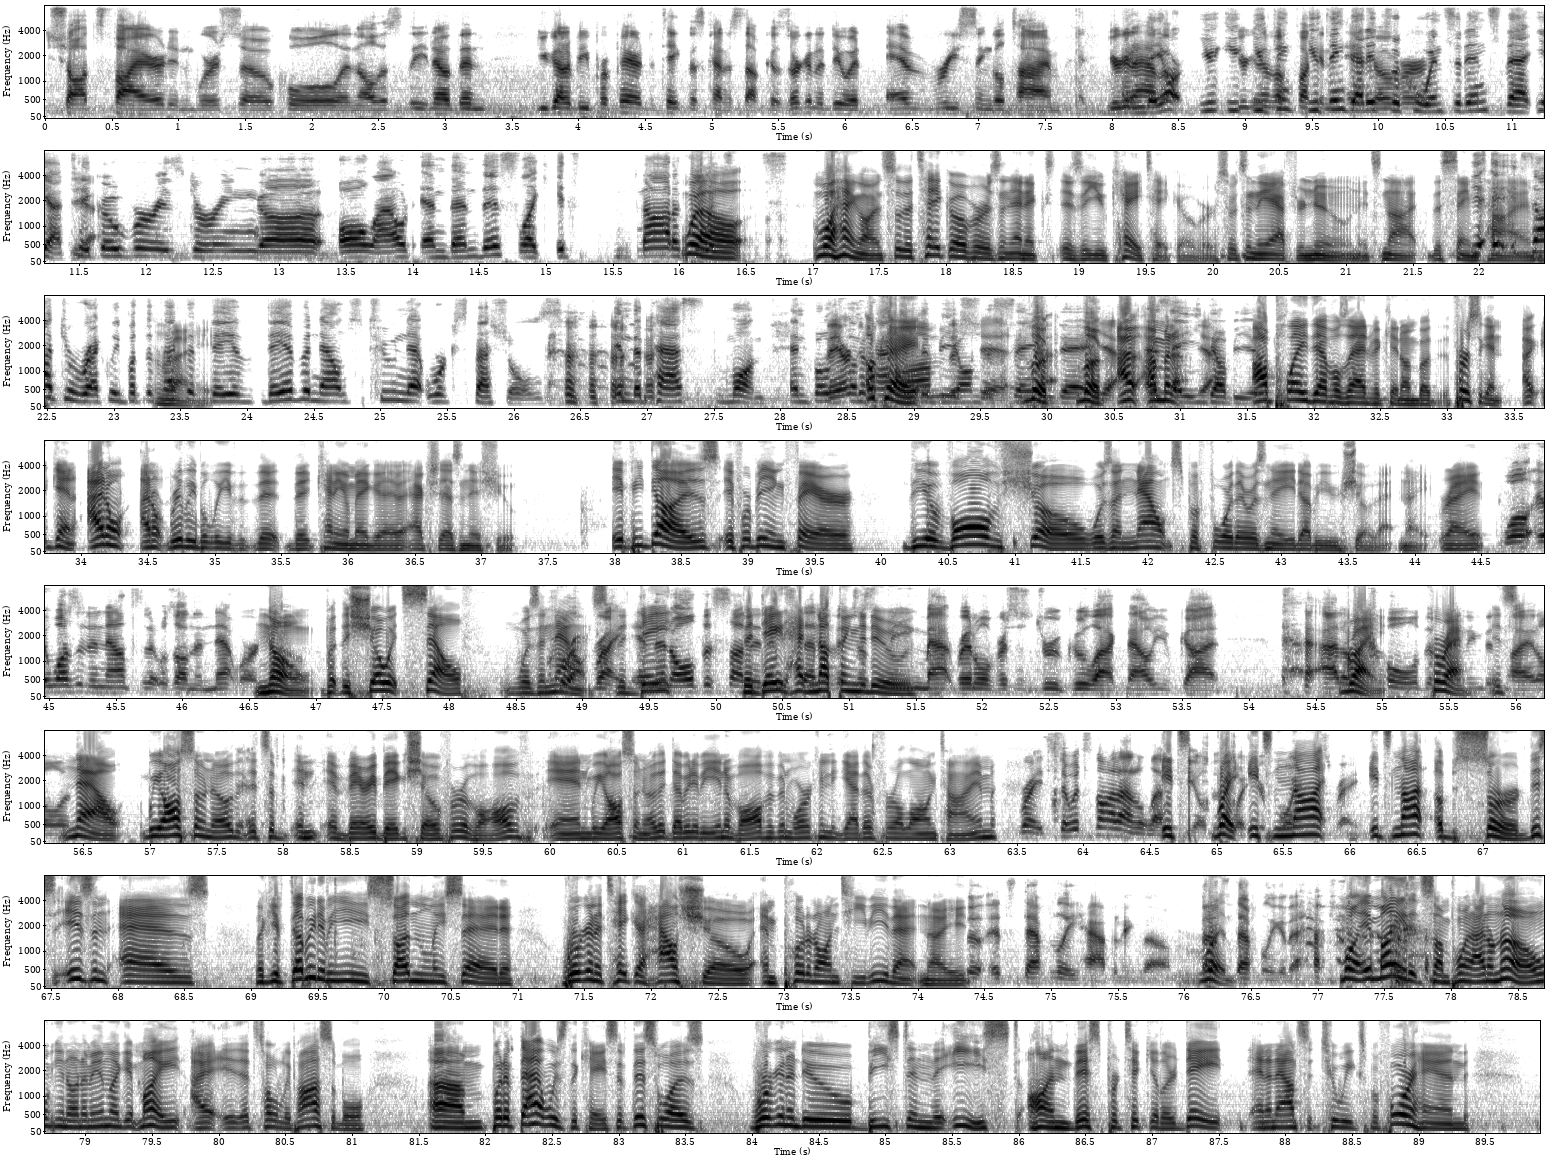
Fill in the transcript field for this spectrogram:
shots fired and we're so cool and all this, you know, then you got to be prepared to take this kind of stuff because they're going to do it every single time. You're going to have they a- are. You you, you're you gonna have think you think that it's a coincidence that yeah, Yeah. takeover is during uh, All Out and then this like it's not a Well, coincidence. Well, hang on. So the takeover is an NX is a UK takeover, so it's in the afternoon. It's not the same Yeah, time. it's not directly, but the fact Right. that they have they have announced two network specials in the past month, and both They're of them gonna Okay. happen bomb to be the on the shit. same look, day. look. Yeah. I, as I'm gonna. AEW. I'll play devil's advocate on both. First, again, I, again, I don't, I don't really believe that, that that Kenny Omega actually has an issue. If he does, if we're being fair, the Evolve show was announced before there was an AEW show that night, right? well, it wasn't announced that it was on the network. No, but the show itself was announced. Right, The and date. then all of a sudden, the date had nothing to do- Matt Riddle versus Drew Gulak. Now you've got Adam right. Cole Correct. defending the It's title. and- now we also know that it's a, a very big show for Evolve, and we also know that WWE and Evolve have been working together for a long time. right, so it's not out of left it's field. right. It's point is, not. right. It's not absurd. This isn't as like if WWE suddenly said we're going to take a house show and put it on TV that night. It's definitely happening, though. That's Right. definitely going to happen. Well, it might at some point. I don't know. You know what I mean? Like it might. I, it's totally possible. Um, but if that was the case, if this was we're gonna do Beast in the East on this particular date and announce it two weeks beforehand,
